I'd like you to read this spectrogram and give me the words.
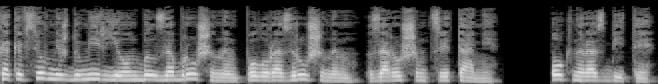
Как и все в Междумирье, он был заброшенным, полуразрушенным, заросшим цветами. Окна разбиты.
